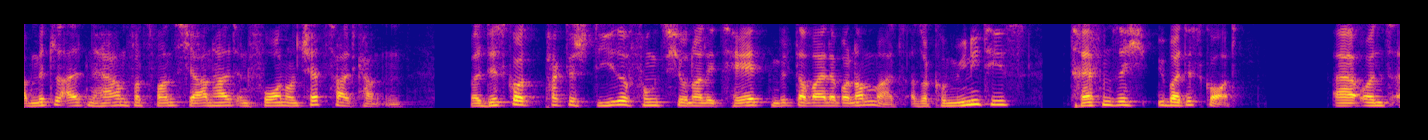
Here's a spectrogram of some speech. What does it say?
am mittelalten Herren vor 20 Jahren halt in Foren und Chats halt kannten. Weil Discord praktisch diese Funktionalität mittlerweile übernommen hat. Also, Communities treffen sich über Discord. Äh, und, äh,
